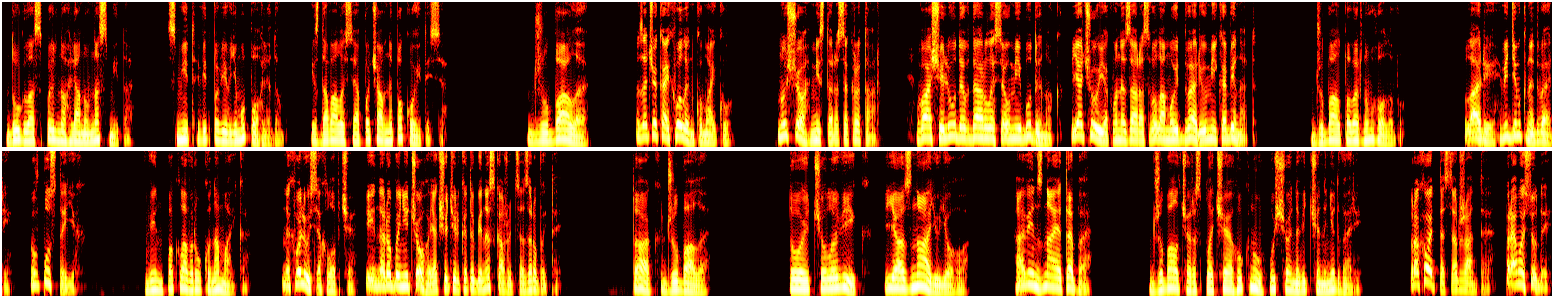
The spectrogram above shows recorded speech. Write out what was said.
Дуглас пильно глянув на Сміта. Сміт відповів йому поглядом і, здавалося, почав непокоїтися. Джубале. Зачекай хвилинку, Майку. Ну що, містере секретар, ваші люди вдерлися у мій будинок. Я чую, як вони зараз виламують двері у мій кабінет. Джубал повернув голову. Ларі, відімкни двері, впусти їх. Він поклав руку на майка. Не хвилюйся, хлопче, і не роби нічого, якщо тільки тобі не скажуть це зробити. Так, Джубале. Той чоловік, я знаю його. А він знає тебе. Джубал через плече гукнув у щойно відчинені двері. Проходьте, сержанте, прямо сюди.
